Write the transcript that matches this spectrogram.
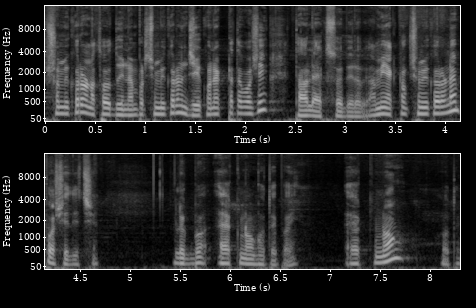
সমীকরণ অথবা দুই নাম্বার সমীকরণ যে কোনো একটাতে বসি, তাহলে একশো বের হবে। আমি এক নং সমীকরণে বসিয়ে দিচ্ছি। লিখব এক নং হতে পাই। এক নং হতে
